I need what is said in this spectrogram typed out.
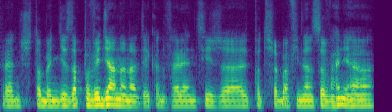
wręcz to będzie zapowiedziane na tej konferencji, że potrzeba finansowania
